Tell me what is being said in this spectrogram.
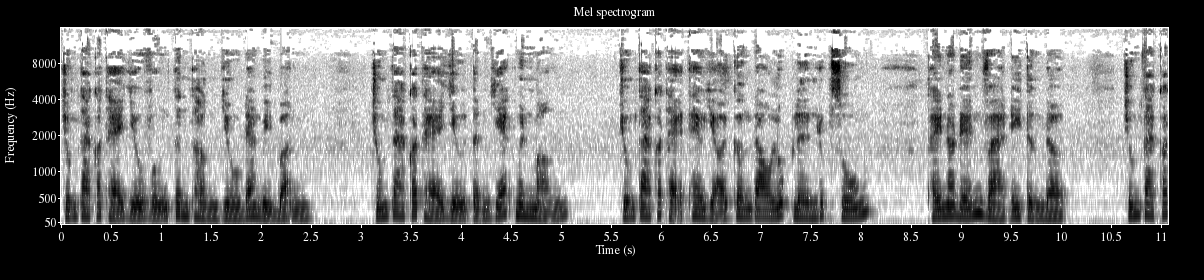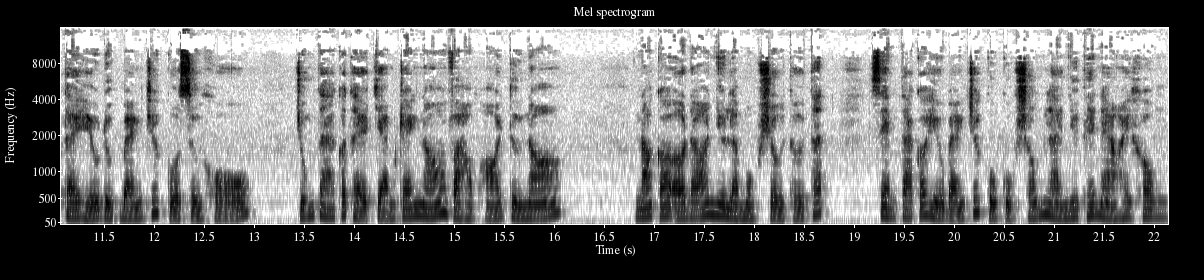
Chúng ta có thể giữ vững tinh thần dù đang bị bệnh. Chúng ta có thể giữ tỉnh giác minh mẫn. Chúng ta có thể theo dõi cơn đau lúc lên lúc xuống. Thấy nó đến và đi từng đợt. Chúng ta có thể hiểu được bản chất của sự khổ chúng ta có thể chạm trán nó và học hỏi từ nó. Nó có ở đó như là một sự thử thách, xem ta có hiểu bản chất của cuộc sống là như thế nào hay không.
